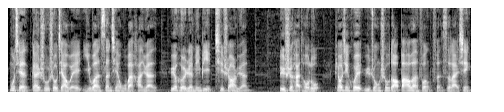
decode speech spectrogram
目前，该书售价为一万三千五百韩元，约合人民币七十二元。律师还透露，朴槿惠狱中收到八万封粉丝来信，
